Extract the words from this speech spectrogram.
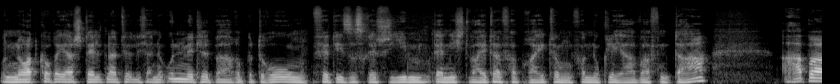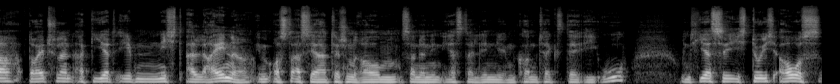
Und Nordkorea stellt natürlich eine unmittelbare Bedrohung für dieses Regime der Nichtweiterverbreitung von Nuklearwaffen dar. Aber Deutschland agiert eben nicht alleine im ostasiatischen Raum, sondern in erster Linie im Kontext der EU. Und hier sehe ich durchaus,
